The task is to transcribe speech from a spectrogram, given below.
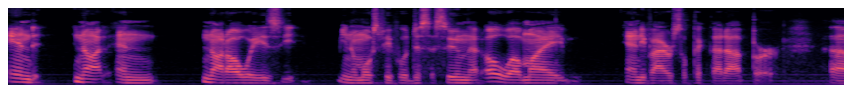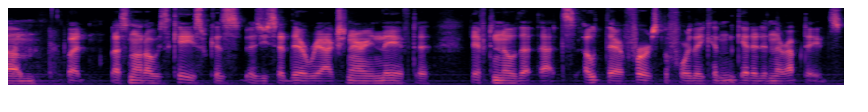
And not and not always you know most people just assume that oh well my antivirus will pick that up or um, but that's not always the case because as you said they're reactionary and they have to they have to know that that's out there first before they can get it in their updates.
